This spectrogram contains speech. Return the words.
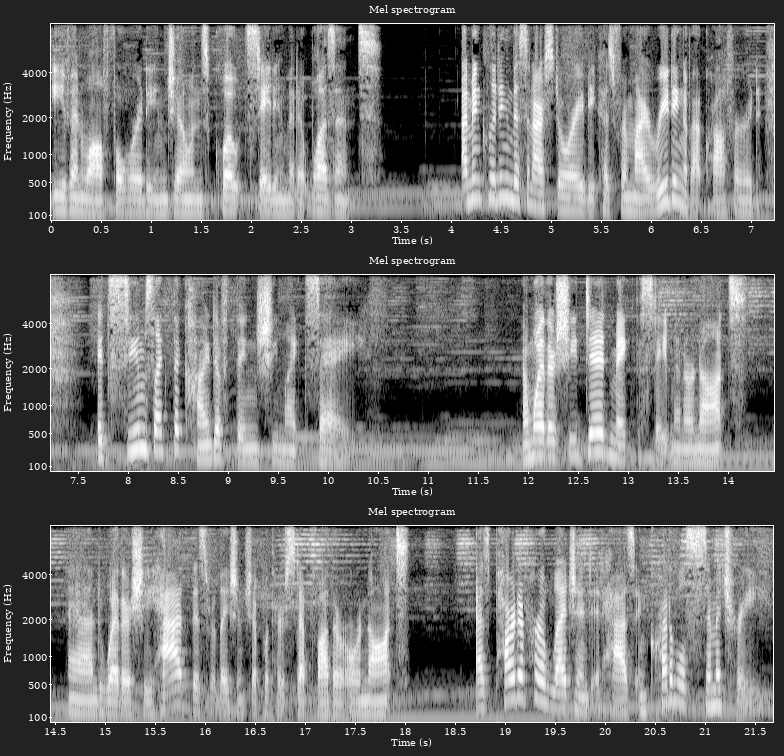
even while forwarding Joan's quote stating that it wasn't. I'm including this in our story because from my reading about Crawford, it seems like the kind of thing she might say. And whether she did make the statement or not, and whether she had this relationship with her stepfather or not, as part of her legend, it has incredible symmetry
